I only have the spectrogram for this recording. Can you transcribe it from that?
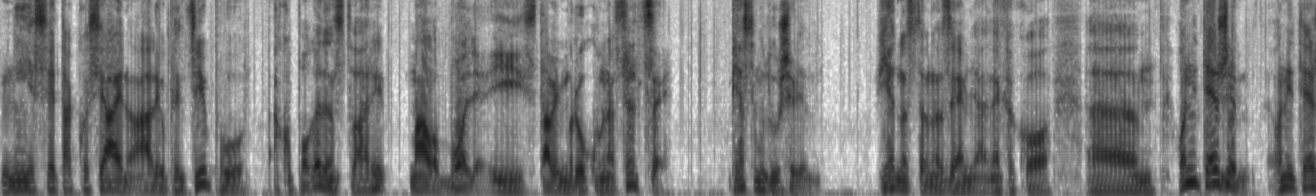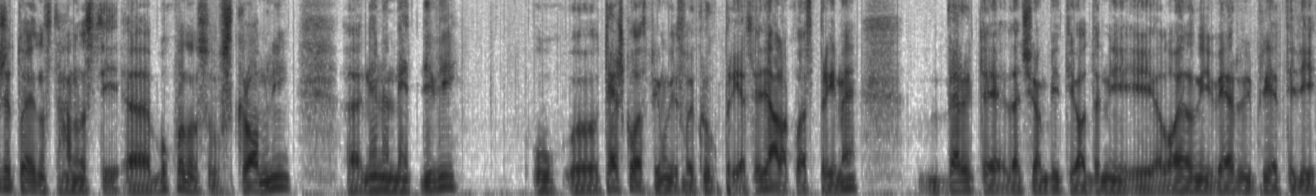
nije sve tako sjajno, ali u principu, ako pogledam stvari malo bolje i stavim ruku na srce, ja sam oduševljen jednostavna zemlja, nekako um, oni teže oni teže to jednostavnosti uh, bukvalno su skromni uh, nenametljivi u, uh, teško vas primaju svoj krug prijatelja, ali ako vas prime verujte da će vam biti odani i lojalni i verni prijatelji,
